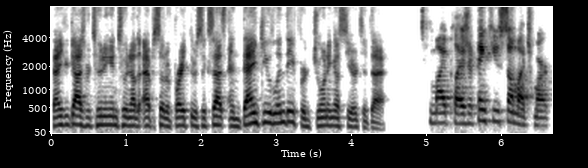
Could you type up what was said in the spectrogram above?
Thank you guys for tuning into another episode of Breakthrough Success. And thank you, Lindy, for joining us here today. My pleasure. Thank you so much, Mark.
